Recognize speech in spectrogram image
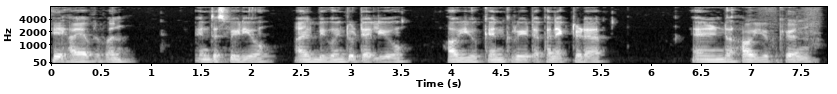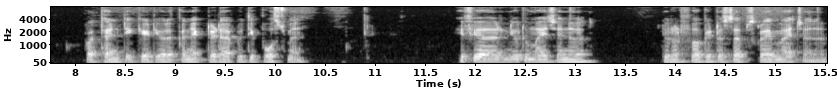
Hey, hi everyone. In this video, I'll be going to tell you how you can create a connected app and how you can authenticate your connected app with the Postman. If you are new to my channel, do not forget to subscribe my channel.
